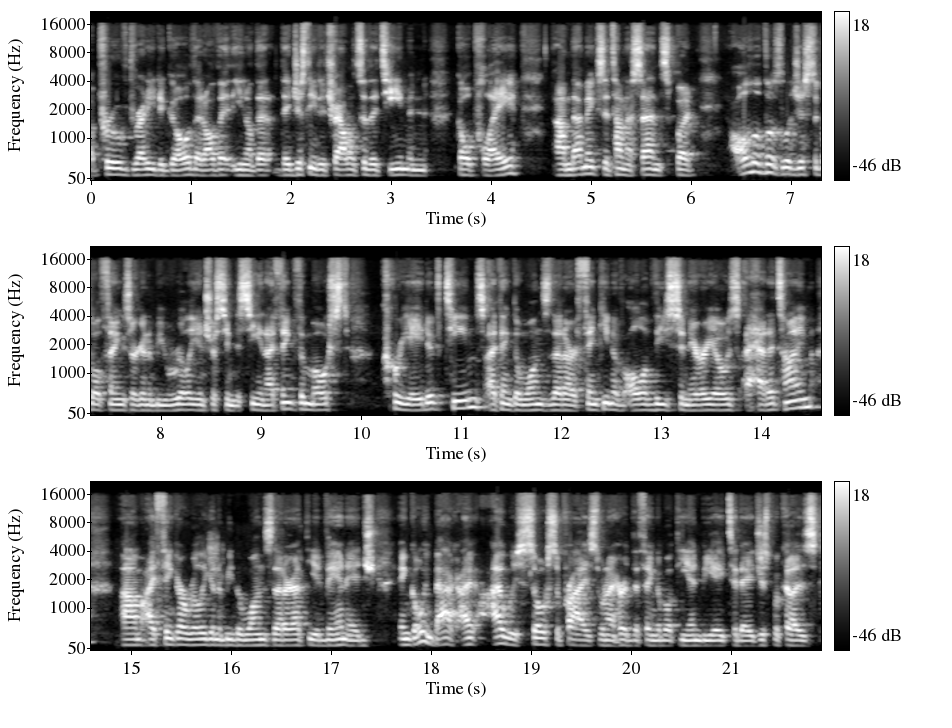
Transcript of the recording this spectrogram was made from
approved ready to go that all that you know that they just need to travel to the team and go play um, that makes a ton of sense. But all of those logistical things are going to be really interesting to see. And i think the most creative teams. I think the ones that are thinking of all of these scenarios ahead of time, um, I think are really going to be the ones that are at the advantage. And going back, I, I was so surprised when I heard the thing about the NBA today, just because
